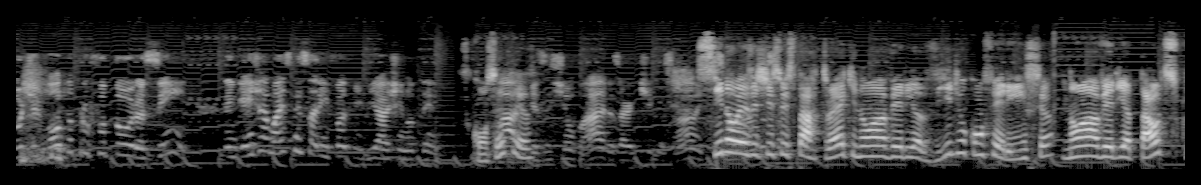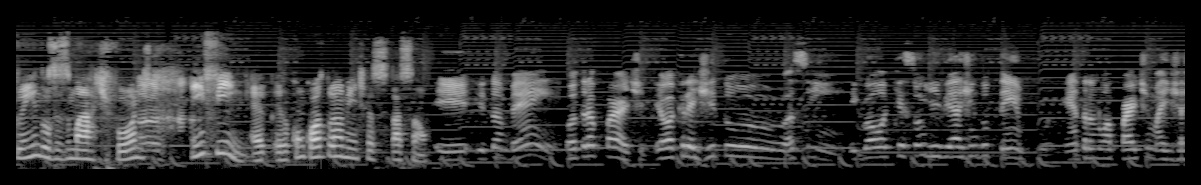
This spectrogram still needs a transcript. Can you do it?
o de volta pro futuro, assim, ninguém jamais pensaria em, viagem no tempo. Com Claro certeza. existiam vários artigos antes. Se não existisse o Star Trek, não haveria videoconferência, não haveria touchscreen dos smartphones. Ah, Enfim, é- eu concordo plenamente com essa citação. E, e também, outra parte, eu acredito, assim, igual a questão de viagem do tempo. Entra numa parte mais de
